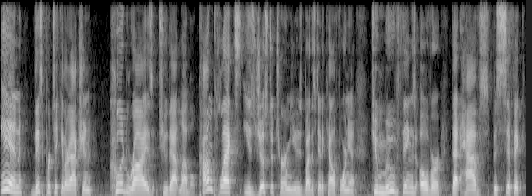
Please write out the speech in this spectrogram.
in this particular action could rise to that level. Complex is just a term used by the state of California to move things over that have specific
